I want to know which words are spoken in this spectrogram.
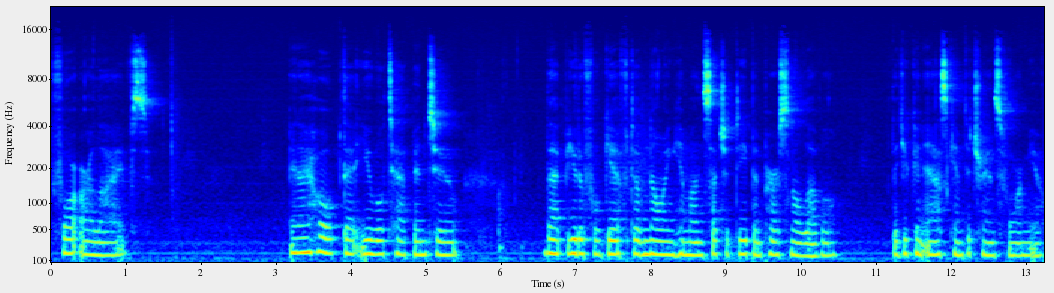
for our lives. And I hope that you will tap into that beautiful gift of knowing Him on such a deep and personal level that you can ask Him to transform you.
